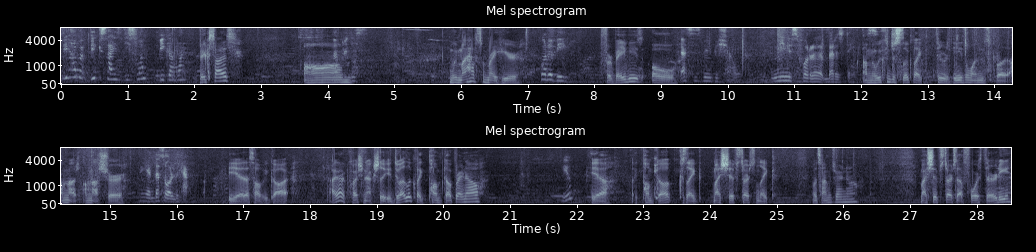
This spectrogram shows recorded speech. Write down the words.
Do you have a big size, this one? Bigger one? Big size? Um, this. We might have some right here For the big. for babies. Oh. That's his baby shower. I mean, it's for uh, a birthday. I mean, we can just look like through these ones, but I'm not. I'm not sure. Yeah, that's all we have. Yeah, that's all we got. I got a question actually. Do I look like pumped up right now? You? Yeah, like pumped up, cause like my shift starts in like, what time is it right now? My shift starts at 4:30,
